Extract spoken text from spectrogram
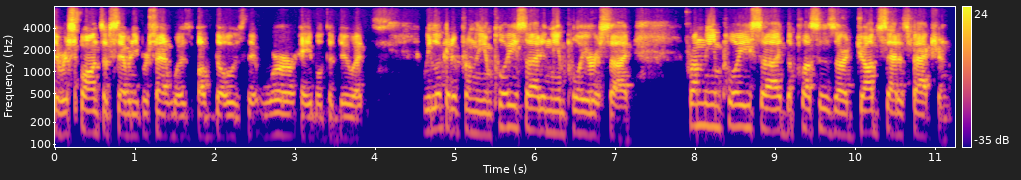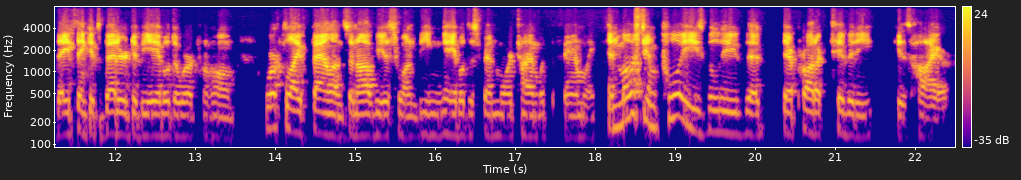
the response of 70% was of those that were able to do it. We look at it from the employee side and the employer side. From the employee side, the pluses are job satisfaction. They think it's better to be able to work from home. Work life balance, an obvious one, being able to spend more time with the family. And most employees believe that their productivity is higher.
